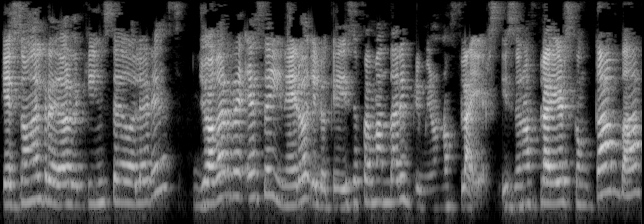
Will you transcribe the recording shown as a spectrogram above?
que son alrededor de 15 dólares. Yo agarré ese dinero y lo que hice fue mandar a imprimir unos flyers. Hice unos flyers con Canva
